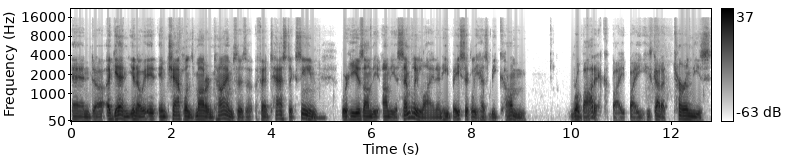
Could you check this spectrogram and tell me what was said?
And uh, again, you know, it, in Chaplin's Modern Times, there's a fantastic scene mm-hmm where he is on the on the assembly line and he basically has become robotic by by he's got to turn these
